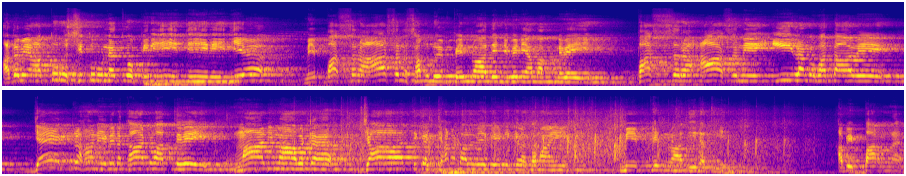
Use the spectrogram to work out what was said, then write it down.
අද මේ අතුරු සිතුරු නැතුව පිරිහි තීරී ගිය මේ පස්සර ආසන සමුළුවෙන් පෙන්වා දෙන්න වෙන යමක් නෙවෙයි පස්සර ආසනයේ ඊළඟ වතාවේ ජයග්‍රහණය වෙන කාටවත් නෙවෙයි මාලිමාවට ජාතික ජනබලවේගයට කියලා තමයි මේ පෙන්වා දීලා තියෙන්නේ. අපි පරණ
